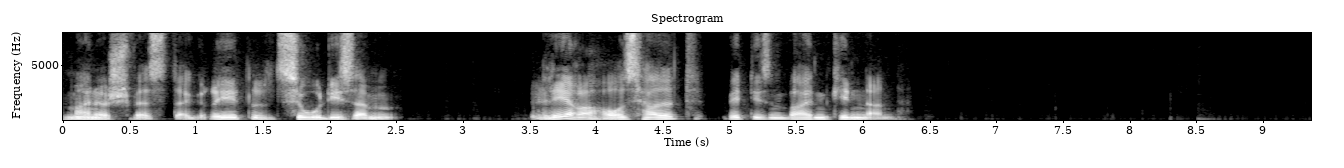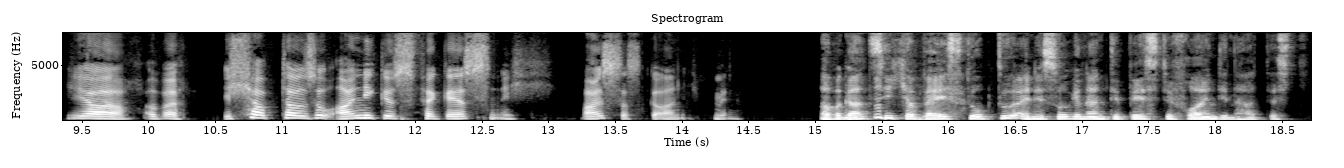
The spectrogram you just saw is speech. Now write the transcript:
meiner Schwester Gretel zu diesem Lehrerhaushalt mit diesen beiden Kindern. Ja, aber ich habe da so einiges vergessen. Ich weiß das gar nicht mehr. Aber ganz sicher weißt du, ob du eine sogenannte beste Freundin hattest.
